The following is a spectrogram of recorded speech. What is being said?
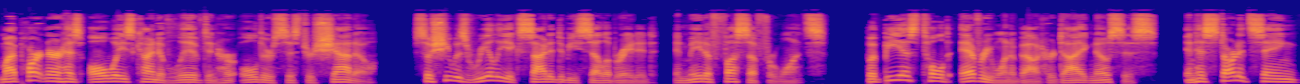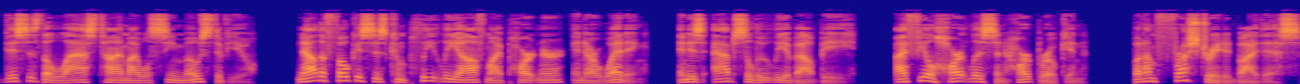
My partner has always kind of lived in her older sister's shadow, so she was really excited to be celebrated and made a fuss up for once. But B has told everyone about her diagnosis and has started saying, this is the last time I will see most of you. Now the focus is completely off my partner and our wedding and is absolutely about B. I feel heartless and heartbroken, but I'm frustrated by this.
